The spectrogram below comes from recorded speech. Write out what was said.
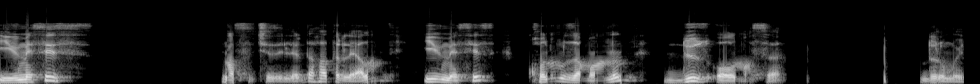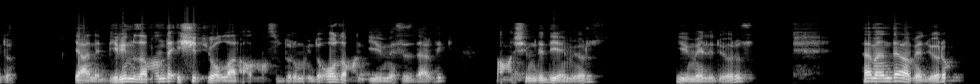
ivmesiz nasıl çizilirdi? Hatırlayalım. İvmesiz konum zamanının düz olması durumuydu. Yani birim zamanda eşit yollar alması durumuydu. O zaman ivmesiz derdik. Ama şimdi diyemiyoruz. İvmeli diyoruz. Hemen devam ediyorum.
